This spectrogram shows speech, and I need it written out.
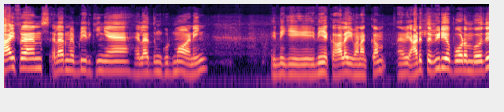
ஹாய் ஃப்ரெண்ட்ஸ் எல்லோரும் எப்படி இருக்கீங்க? எல்லாத்துக்கும் குட் மார்னிங் இன்றைக்கி இனிய காலை வணக்கம். அடுத்த வீடியோ போடும்போது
